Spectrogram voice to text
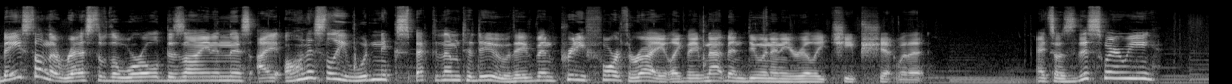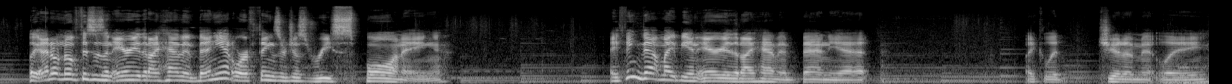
based on the rest of the world design in this, I honestly wouldn't expect them to do. They've been pretty forthright, like they've not been doing any really cheap shit with it. Alright, so is this where we... Like, I don't know if this is an area that I haven't been yet, or if things are just respawning. I think that might be an area that I haven't been yet. Like, legitimately.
